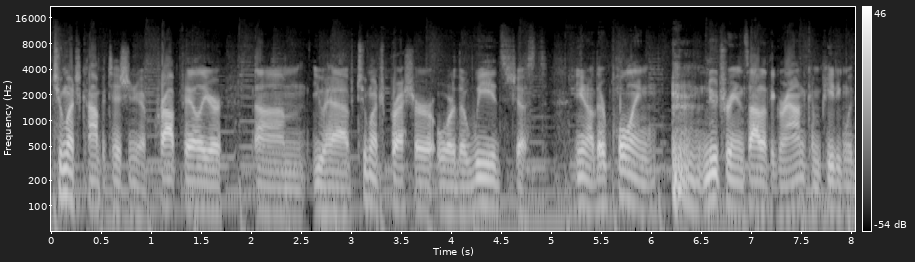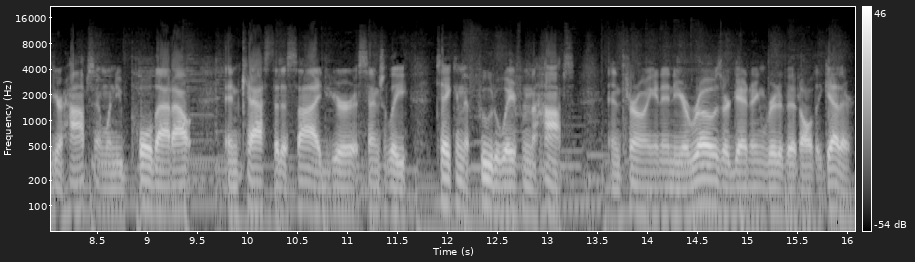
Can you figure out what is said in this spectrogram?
too much competition, you have crop failure, um, you have too much pressure, or the weeds just, you know, they're pulling nutrients out of the ground, competing with your hops. And when you pull that out and cast it aside, you're essentially taking the food away from the hops and throwing it into your rows or getting rid of it altogether.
